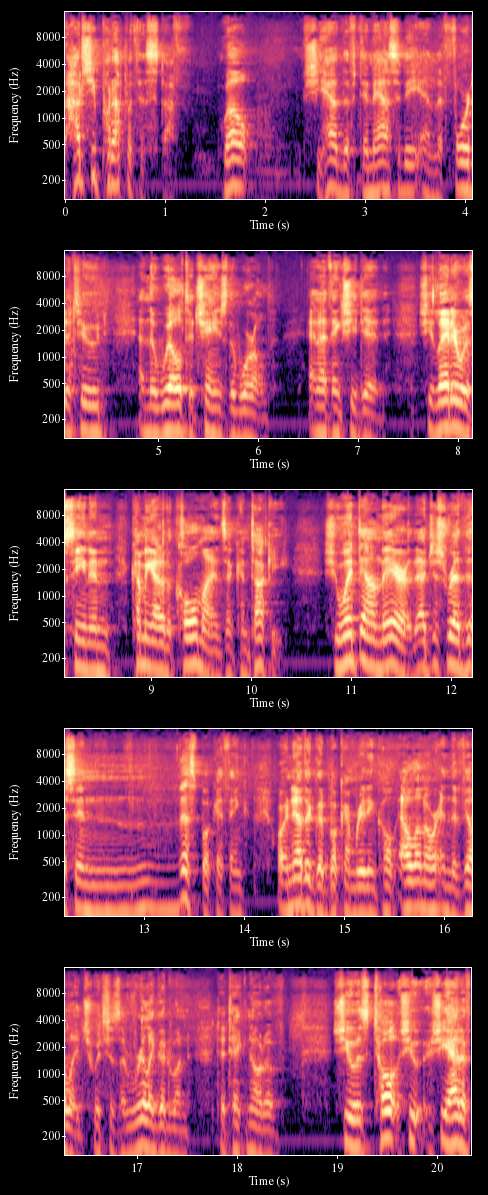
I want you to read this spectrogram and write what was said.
how did she put up with this stuff? Well, she had the tenacity and the fortitude and the will to change the world. And I think she did. She later was seen in coming out of the coal mines in Kentucky. She went down there. I just read this in this book, I think, or another good book I'm reading called Eleanor in the Village, which is a really good one to take note of. She was told she she had a,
